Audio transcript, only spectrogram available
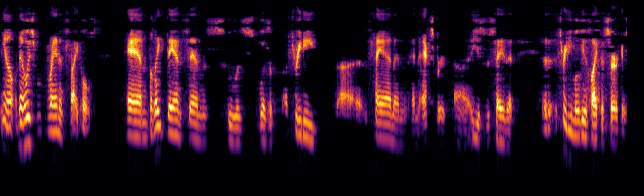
you know, they always ran in cycles. And the late Dan Symmes, who was was a, a 3D fan and an expert uh, used to say that a 3D movie is like a circus.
